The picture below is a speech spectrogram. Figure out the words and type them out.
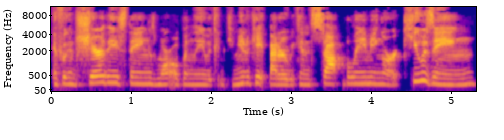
If we can share these things more openly, we can communicate better, we can stop blaming or accusing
